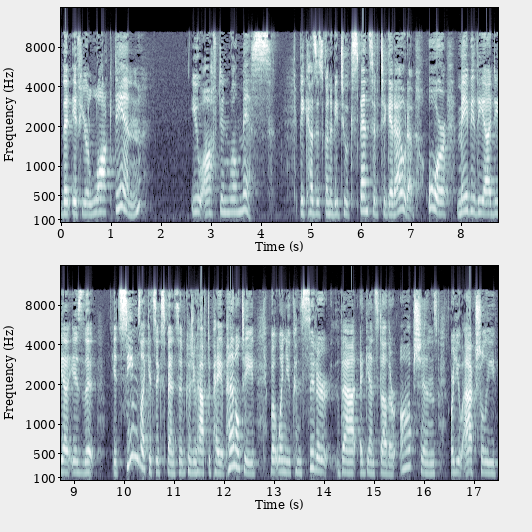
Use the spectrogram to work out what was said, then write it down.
that if you're locked in, you often will miss because it's going to be too expensive to get out of. Or maybe the idea is that it seems like it's expensive because you have to pay a penalty, but when you consider that against other options, or you actually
